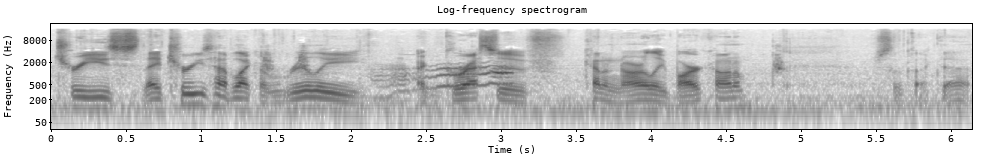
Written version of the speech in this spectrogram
Trees they trees have like a really aggressive kind of gnarly bark on them just look like that.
